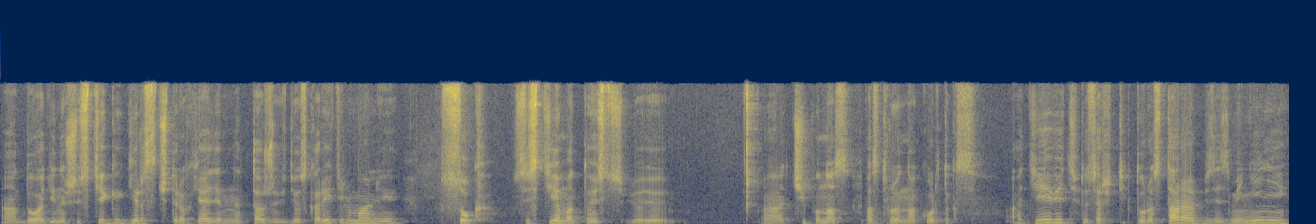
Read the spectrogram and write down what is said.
до 1,6 ГГц, четырехъядерный, тоже видеоускоритель Мали. Сок система, то есть э, чип у нас построен на Cortex A9, то есть архитектура старая, без изменений.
